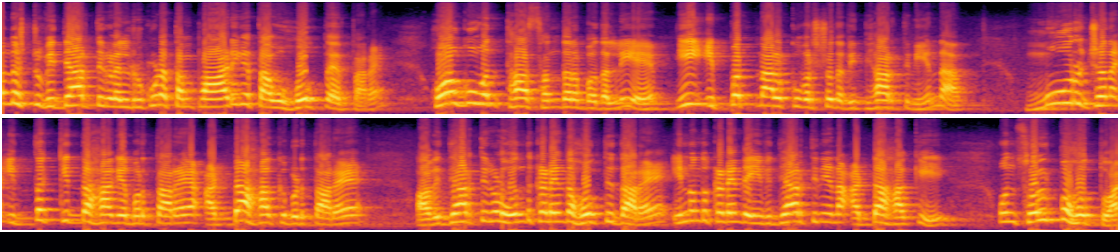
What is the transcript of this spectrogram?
ಒಂದಷ್ಟು ವಿದ್ಯಾರ್ಥಿಗಳೆಲ್ಲರೂ ಕೂಡ ತಂಪಾಡಿಗೆ ಪಾಡಿಗೆ ತಾವು ಹೋಗ್ತಾ ಇರ್ತಾರೆ. ಹೋಗುವಂತಹ ಸಂದರ್ಭದಲ್ಲಿಯೇ ಈ ಇಪ್ಪತ್ನಾಲ್ಕು ವರ್ಷದ ವಿದ್ಯಾರ್ಥಿನಿಯನ್ನ ಮೂರು ಜನ ಇದ್ದಕ್ಕಿದ್ದ ಹಾಗೆ ಬರ್ತಾರೆ, ಅಡ್ಡ ಹಾಕಿಬಿಡ್ತಾರೆ. ಆ ವಿದ್ಯಾರ್ಥಿಗಳು ಒಂದು ಕಡೆಯಿಂದ ಹೋಗ್ತಿದ್ದಾರೆ, ಇನ್ನೊಂದು ಕಡೆಯಿಂದ ಈ ವಿದ್ಯಾರ್ಥಿನಿಯನ್ನ ಅಡ್ಡ ಹಾಕಿ ಒಂದು ಸ್ವಲ್ಪ ಹೊತ್ತು, ಆ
